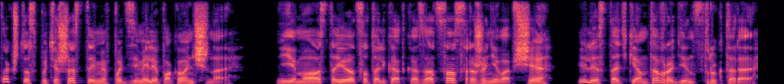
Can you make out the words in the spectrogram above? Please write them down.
так что с путешествиями в подземелье покончено. Ему остается только отказаться от сражений вообще или стать кем-то вроде инструктора.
